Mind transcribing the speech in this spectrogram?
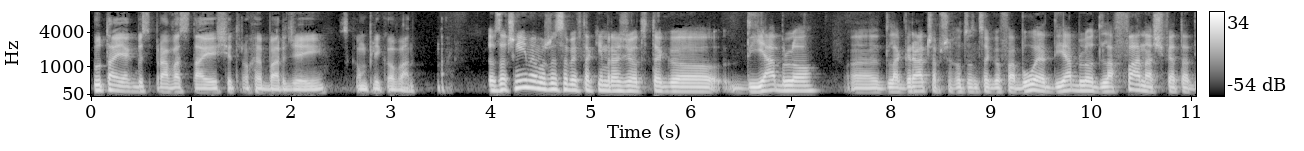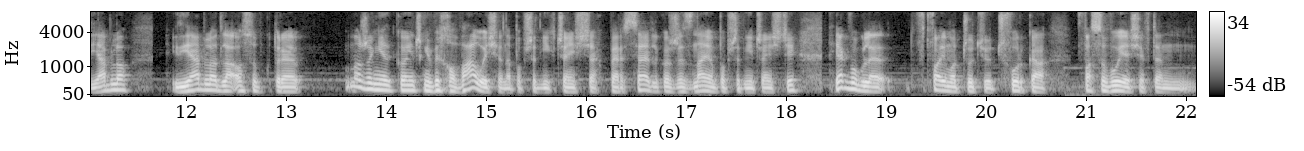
tutaj jakby sprawa staje się trochę bardziej skomplikowana. To zacznijmy może sobie w takim razie od tego Diablo dla gracza przechodzącego fabułę, Diablo dla fana świata Diablo i Diablo dla osób, które może niekoniecznie wychowały się na poprzednich częściach per se, tylko że znają poprzednie części. Jak w ogóle w twoim odczuciu czwórka wpasowuje się w ten,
